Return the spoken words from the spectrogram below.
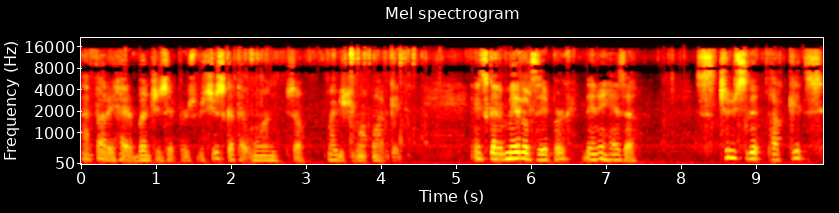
I thought it had a bunch of zippers, but she's got that one, so maybe she won't like it. It's got a metal zipper. Then it has a two slip pockets.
